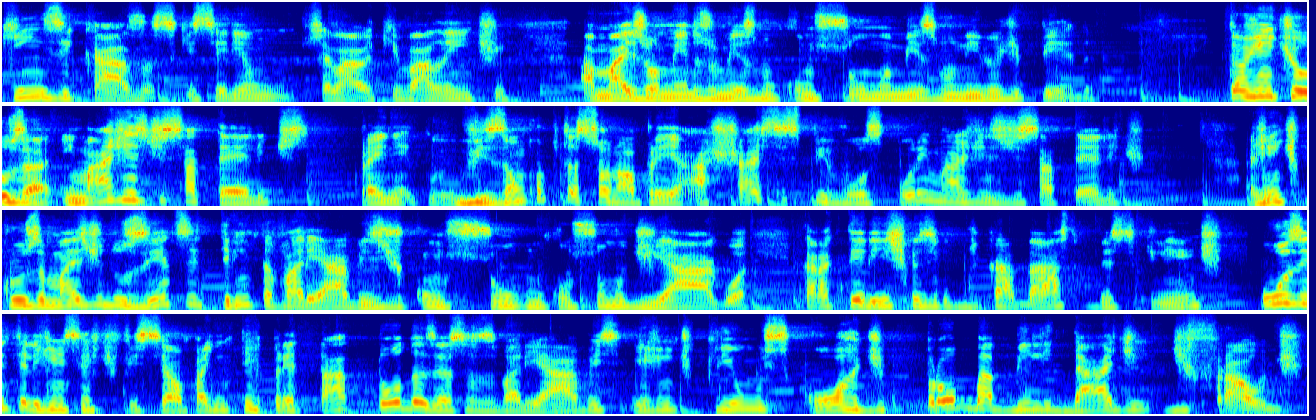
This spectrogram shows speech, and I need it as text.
15 casas, que seriam, sei lá, o equivalente a mais ou menos o mesmo consumo, o mesmo nível de perda. Então, a gente usa imagens de satélites, para visão computacional para achar esses pivôs por imagens de satélite a gente cruza mais de 230 variáveis de consumo, consumo de água, características de, cadastro desse cliente, usa inteligência artificial para interpretar todas essas variáveis e a gente cria um score de probabilidade de fraude.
